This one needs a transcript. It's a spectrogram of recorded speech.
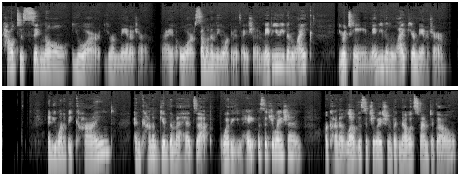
how to signal your your manager, right? Or someone in the organization. Maybe you even like your team, maybe even like your manager. And you want to be kind and kind of give them a heads up, whether you hate the situation or kind of love the situation but know it's time to go.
